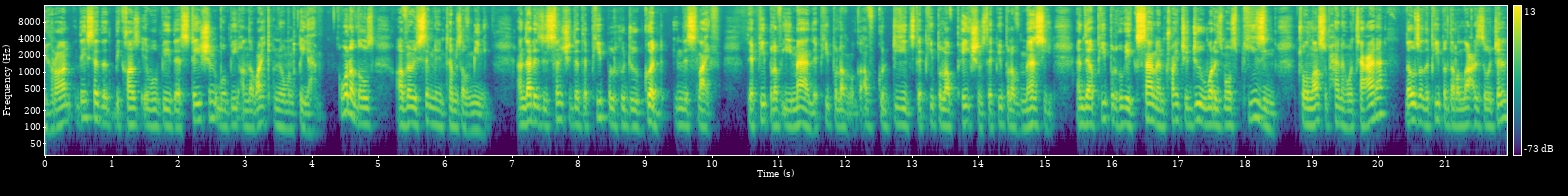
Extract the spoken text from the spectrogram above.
Mihran, they said that because it will be their station will be on the right on Yawm al-Qiyam. All of those are very similar in terms of meaning. And that is essentially that the people who do good in this life, they're people of Iman, they're people of, of good deeds, they're people of patience, they're people of mercy, and they're people who excel and try to do what is most pleasing to Allah subhanahu wa ta'ala. Those are the people that Allah Azza wa Jal,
